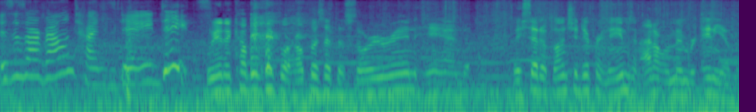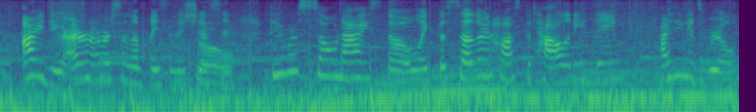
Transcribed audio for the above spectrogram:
This is our Valentine's Day dates. We had a couple people help us at the store we were in, and they said a bunch of different names, and I don't remember any of them. I do. I remember some of the places they So- suggested. They were so nice though. Like the Southern hospitality thing, I think it's real.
